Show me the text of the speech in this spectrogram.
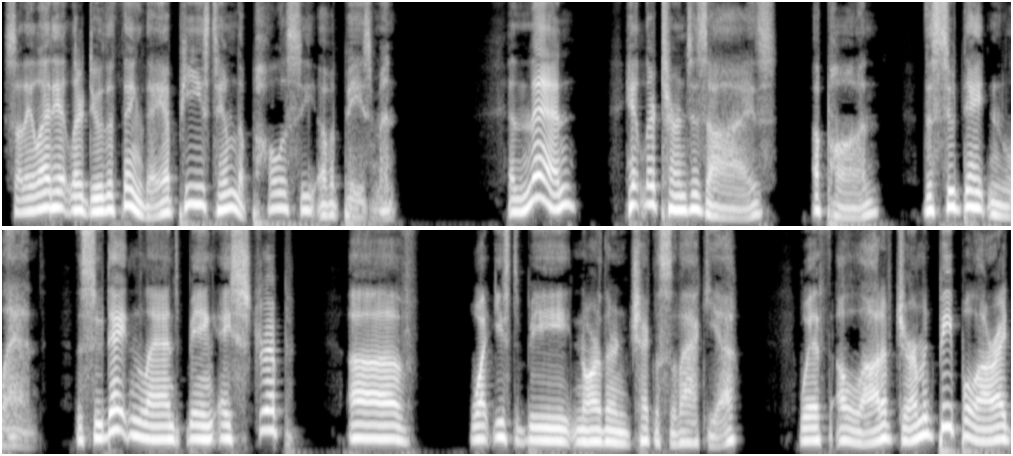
So they let Hitler do the thing. They appeased him, the policy of appeasement. And then Hitler turns his eyes upon the Sudetenland. The Sudetenland being a strip of what used to be northern Czechoslovakia, with a lot of German people. All right.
